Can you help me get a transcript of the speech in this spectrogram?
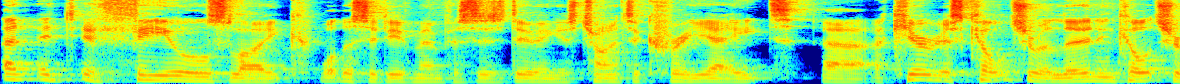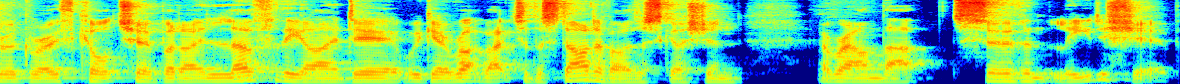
And it, it, feels like what the city of Memphis is doing is trying to create uh, a curious culture, a learning culture, a growth culture. But I love the idea. We go right back to the start of our discussion around that servant leadership.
